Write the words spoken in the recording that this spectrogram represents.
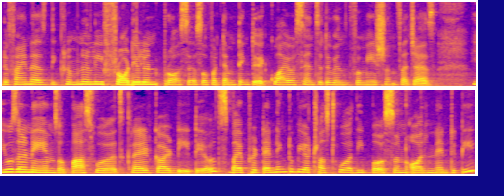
defined as the criminally fraudulent process of attempting to acquire sensitive information such as usernames or passwords, credit card details by pretending to be a trustworthy person or an entity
